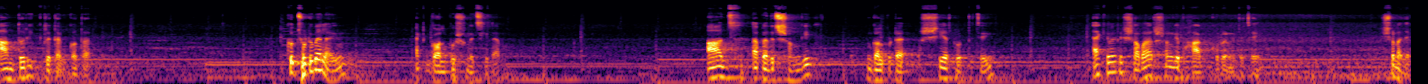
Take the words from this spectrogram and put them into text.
আন্তরিক কৃতজ্ঞতা। খুব ছোটবেলায় একটা গল্প শুনেছিলাম। আজ আপনাদের সঙ্গে গল্পটা শেয়ার করতে চাই। একেবারে সবার সঙ্গে ভাগ করে নিতে চাই। শোনা যাক।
